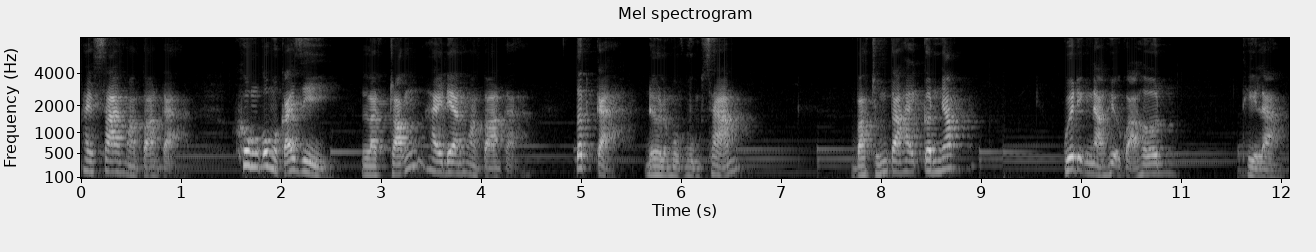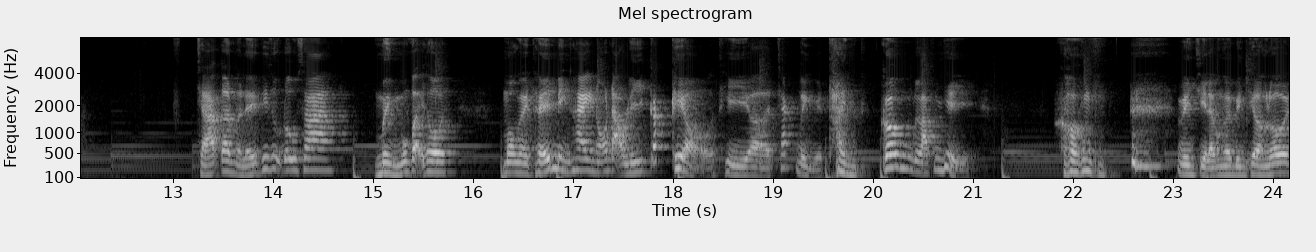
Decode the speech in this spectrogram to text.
hay sai hoàn toàn cả. Không có một cái gì là trắng hay đen hoàn toàn cả. Tất cả đều là một vùng xám. Và chúng ta hãy cân nhắc quyết định nào hiệu quả hơn thì làm. Chả cần phải lấy ví dụ đâu xa mình cũng vậy thôi. Mọi người thấy mình hay nói đạo lý các kiểu thì uh, chắc mình phải thành công lắm nhỉ? Không? Mình chỉ là một người bình thường thôi.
